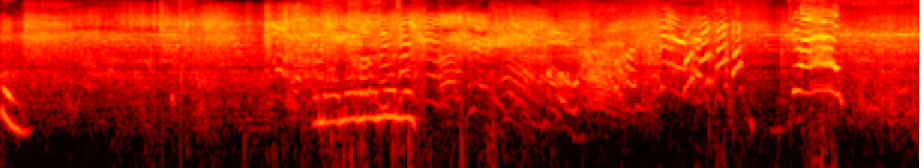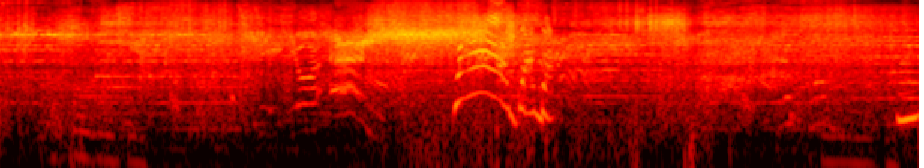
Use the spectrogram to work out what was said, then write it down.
Totally nothing. No, no, no, no, no. Guys! Meet your end. Yeah, yeah, yeah. Hmm?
